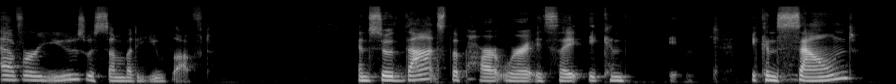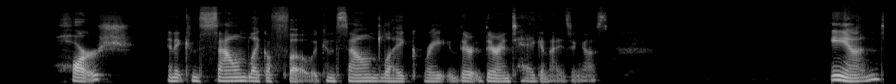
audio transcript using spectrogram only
ever use with somebody you loved. And so that's the part where it's like it can it, it can sound harsh and it can sound like a foe. It can sound like right they're they're antagonizing us. And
